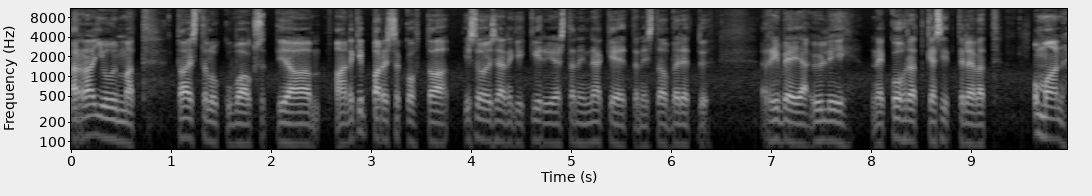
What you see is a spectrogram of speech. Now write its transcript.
rajuimmat taistelukuvaukset ja ainakin parissa kohtaa isoisänikin kirjeestä niin näkee, että niistä on vedetty rivejä yli. Ne kohdat käsittelevät oman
